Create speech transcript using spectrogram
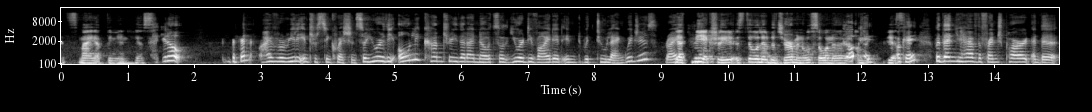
it's my opinion. Yes. You know, but then I have a really interesting question. So you are the only country that I know. So you are divided in with two languages, right? Yeah, three actually. Still a little bit German also on the. on the- Okay. yes. Okay. But then you have the French part and the,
